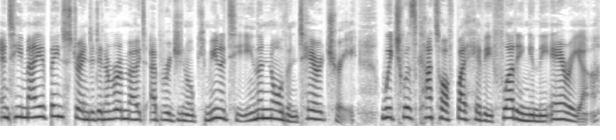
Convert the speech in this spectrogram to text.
and he may have been stranded in a remote Aboriginal community in the Northern Territory, which was cut off by heavy flooding in the area.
